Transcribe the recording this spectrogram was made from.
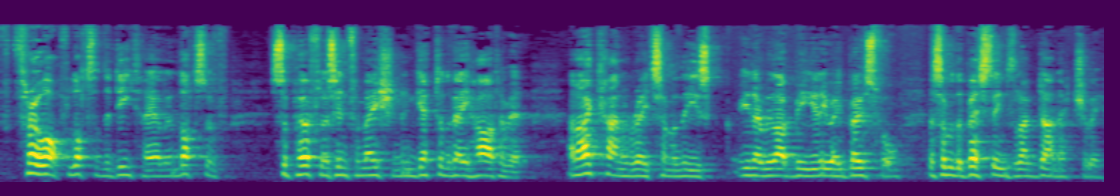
throw off lots of the detail and lots of superfluous information and get to the very heart of it. And I kind of rate some of these, you know, without being anyway boastful, as some of the best things that I've done actually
